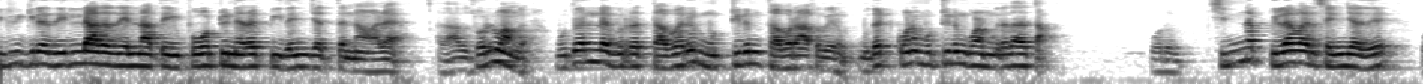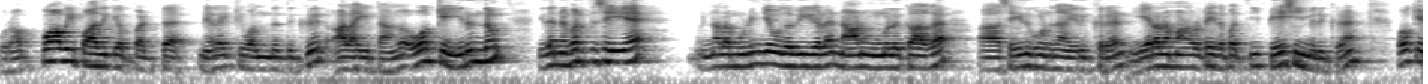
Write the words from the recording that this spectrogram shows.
இருக்கிறது இல்லாதது எல்லாத்தையும் போட்டு நிரப்பி இதஞ்சத்தினால அதாவது சொல்லுவாங்க முதல்ல விடுற தவறு முற்றிலும் தவறாக வரும் முதற்கோணம் முற்றிலும் கோணம்ங்கிறது அதுதான். ஒரு சின்ன பிளவர் செஞ்சது ஒரு அப்பாவி பாதிக்கப்பட்ட நிலைக்கு வந்ததுக்கு ஆளாகிட்டாங்க. ஓகே இருந்தும் இதை நிவர்த்தி செய்ய என்னால் முடிஞ்ச உதவிகளை நான் உங்களுக்காக செய்து கொண்டு தான் இருக்கிறேன். ஏராளமானவர்கிட்ட இதை பற்றி பேசியும் இருக்கிறேன். ஓகே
